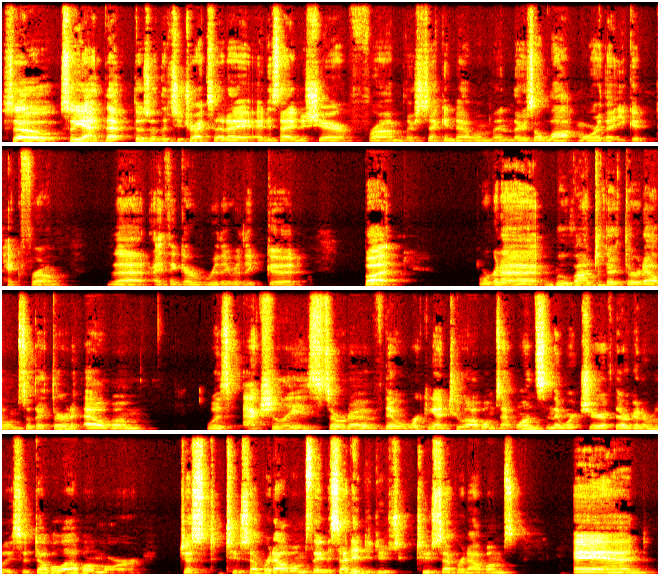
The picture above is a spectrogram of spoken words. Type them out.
So so yeah, that those are the two tracks that I, I decided to share from their second album, and there's a lot more that you could pick from that I think are really really good. But we're gonna move on to their third album. So their third album was actually sort of they were working on two albums at once, and they weren't sure if they were to release a double album or just two separate albums. They decided to do two separate albums. And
